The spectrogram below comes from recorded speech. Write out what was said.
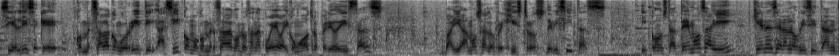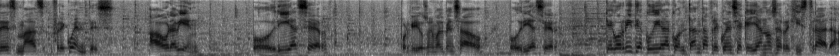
si él dice que conversaba con Gorriti, así como conversaba con Rosana Cueva y con otros periodistas, vayamos a los registros de visitas y constatemos ahí quiénes eran los visitantes más frecuentes. Ahora bien, podría ser, porque yo soy mal pensado, podría ser que Gorriti acudiera con tanta frecuencia que ya no se registrara.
